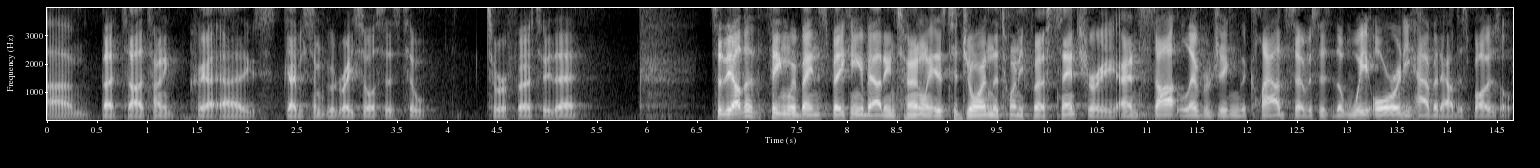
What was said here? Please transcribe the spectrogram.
Um, but uh, Tony uh, gave us some good resources to, to refer to there. So the other thing we've been speaking about internally is to join the 21st century and start leveraging the cloud services that we already have at our disposal.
